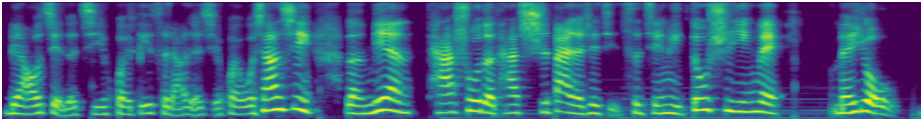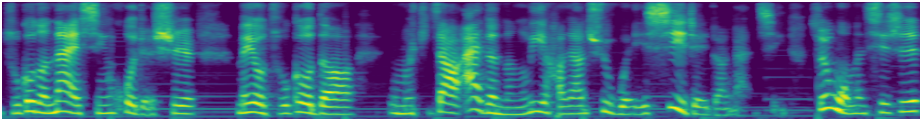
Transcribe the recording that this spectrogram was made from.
了解的机会，彼此了解机会。我相信冷面他说的他失败的这几次经历，都是因为。没有足够的耐心，或者是没有足够的我们叫爱的能力，好像去维系这段感情。所以，我们其实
